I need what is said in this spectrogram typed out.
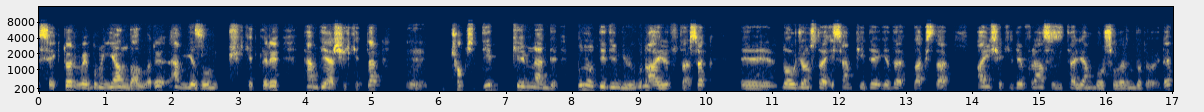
sektör ve bunun yan dalları hem yazılım şirketleri hem diğer şirketler e, çok ciddi primlendi. Bunu dediğim gibi bunu ayrı tutarsak e, Dow Jones'ta, S&P'de ya da DAX'ta aynı şekilde Fransız, İtalyan borsalarında da öyle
